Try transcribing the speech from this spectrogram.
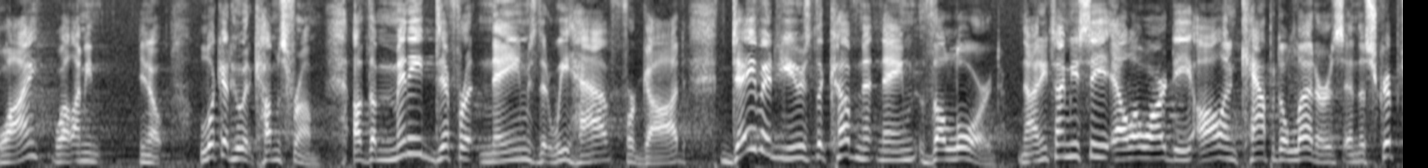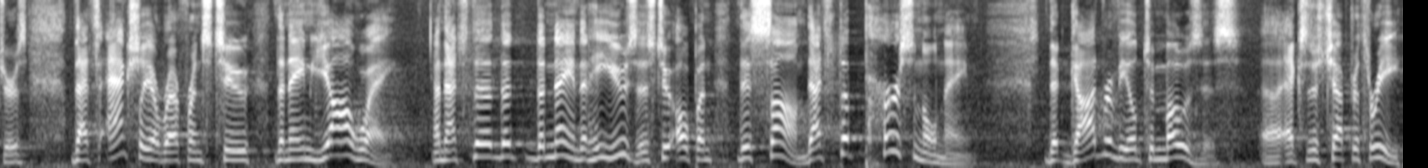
Why? Well, I mean, you know, look at who it comes from. Of the many different names that we have for God, David used the covenant name the Lord. Now, anytime you see L O R D all in capital letters in the scriptures, that's actually a reference to the name Yahweh. And that's the, the, the name that he uses to open this psalm. That's the personal name that God revealed to Moses uh, Exodus chapter 3,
